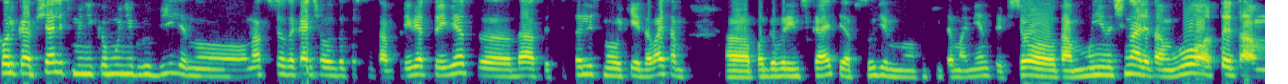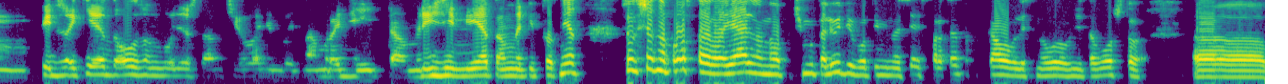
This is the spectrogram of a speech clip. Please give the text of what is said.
сколько общались, мы никому не грубили, но у нас все заканчивалось, допустим, там, привет-привет, э, да, ты специалист, ну окей, давай там э, поговорим в скайпе, обсудим какие-то моменты, все, там, мы не начинали там, вот, ты там в пиджаке должен будешь там чего-нибудь нам родить, там, резюме там на 500, нет, Все честно, просто лояльно, но почему-то люди, вот именно 70% вкалывались на уровне того, что э,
